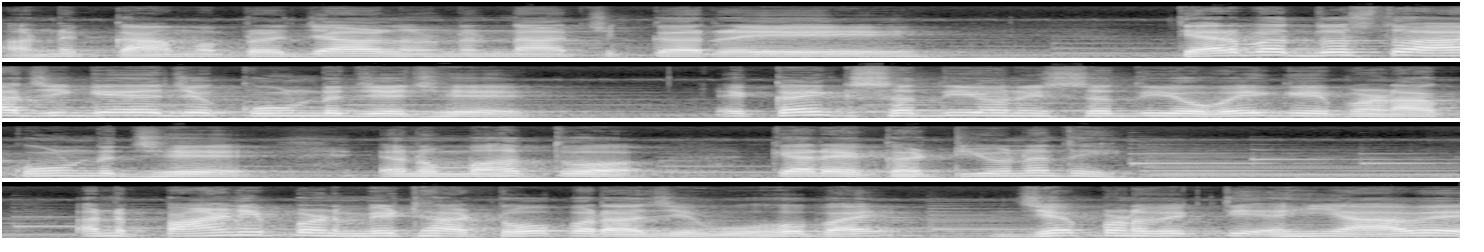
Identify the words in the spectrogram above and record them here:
અને કામ પ્રજાળન નાચ કરે. ત્યારબાદ દોસ્તો, આ જગ્યાએ જે કુંડ જે છે એ કંઈક સદીઓની સદીઓ વહી ગઈ, પણ આ કુંડ છે એનું મહત્વ ક્યારેય ઘટ્યું નથી. અને પાણી પણ મીઠા ટોપરા જેવું, હો ભાઈ. જે પણ વ્યક્તિ અહીંયા આવે,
